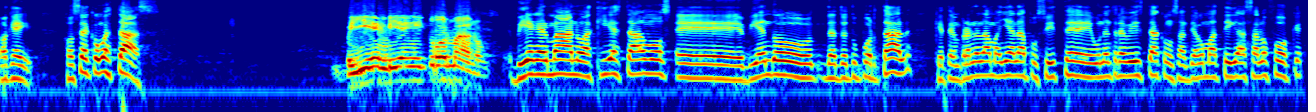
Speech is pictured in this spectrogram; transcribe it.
Ok, José, ¿cómo estás? Bien, bien. ¿Y tu hermano? Bien, hermano. Aquí estamos eh, viendo desde tu portal que temprano en la mañana pusiste una entrevista con Santiago Matigas Salofoque,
